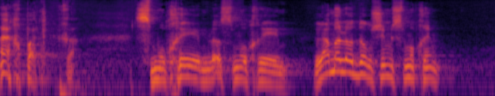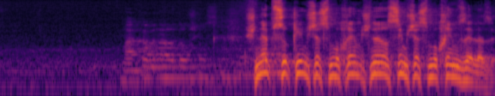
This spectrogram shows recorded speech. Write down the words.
מה אכפת לך? סמוכים, לא סמוכים. למה לא דורשים סמוכים? מה הכוונה? שני פסוקים שסמוכים, שני נושאים שסמוכים זה לזה.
